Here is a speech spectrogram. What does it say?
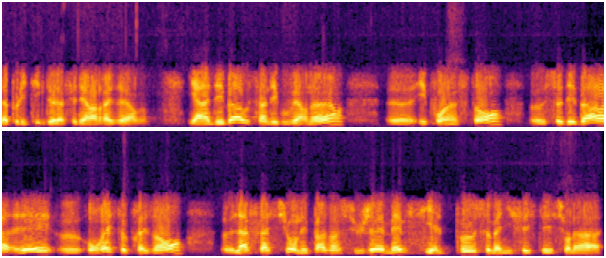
la politique de la Fédérale Réserve. Il y a un débat au sein des gouverneurs euh, et pour l'instant, euh, ce débat est euh, on reste présent. L'inflation n'est pas un sujet, même si elle peut se manifester sur la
